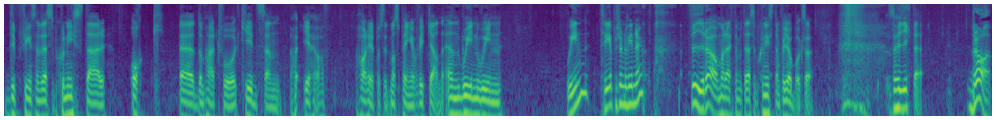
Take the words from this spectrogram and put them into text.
Det finns en receptionist där och eh, de här två kidsen har, har helt plötsligt massa pengar på fickan. En win-win. Win? Tre personer vinner? Fyra om man räknar med att receptionisten får jobb också. Så hur gick det? Bra.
